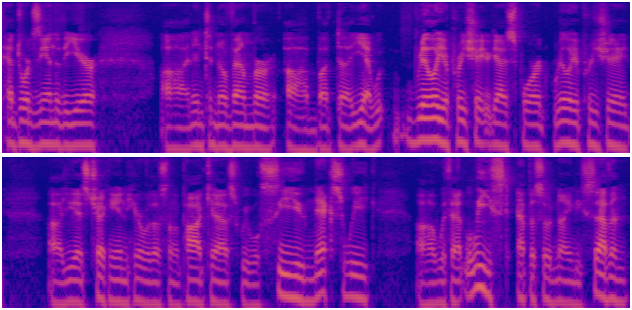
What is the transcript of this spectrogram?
head towards the end of the year uh, and into November. Uh, but uh, yeah, really appreciate your guys' support. Really appreciate uh, you guys checking in here with us on the podcast. We will see you next week with at least episode 97.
